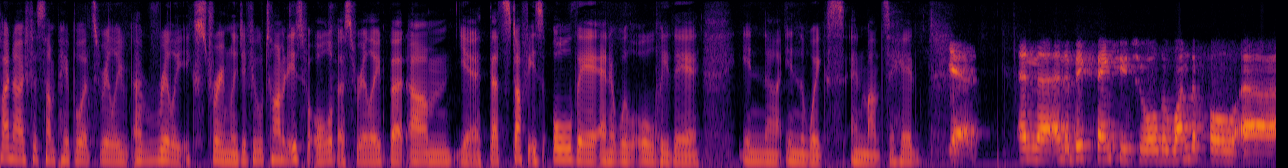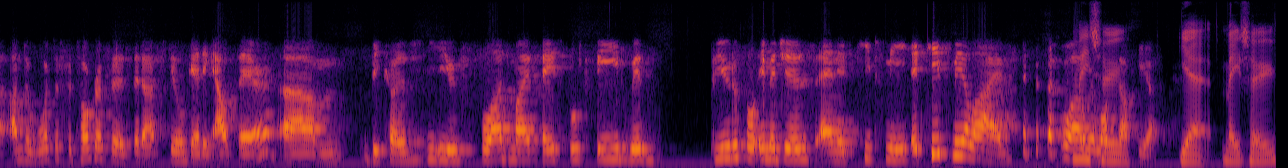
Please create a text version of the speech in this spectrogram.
I know for some people it's really a really extremely difficult time. It is for all of us, really. But um, yeah, that stuff is all there, and it will all be there in uh, in the weeks and months ahead. Yeah, and uh, and a big thank you to all the wonderful uh, underwater photographers that are still getting out there, um, because you flood my Facebook feed with beautiful images, and it keeps me it keeps me alive while me we're locked up here. Yeah, me too.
